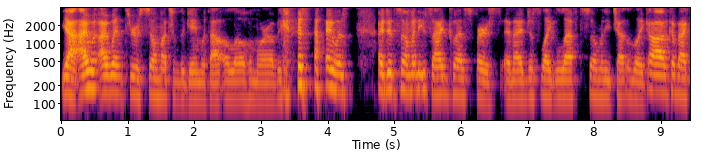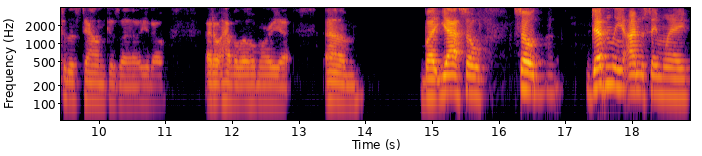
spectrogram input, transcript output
yeah, I, w- I went through so much of the game without Alohomora because I was I did so many side quests first, and I just like left so many chats like, oh, I'll come back to this town because uh, you know, I don't have Alohomora yet. Um, but yeah, so so definitely I'm the same way.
